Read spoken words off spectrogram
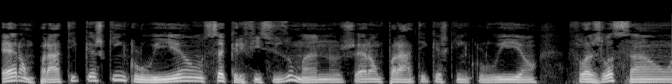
eram práticas que incluíam sacrifícios humanos, eram práticas que incluíam flagelação,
